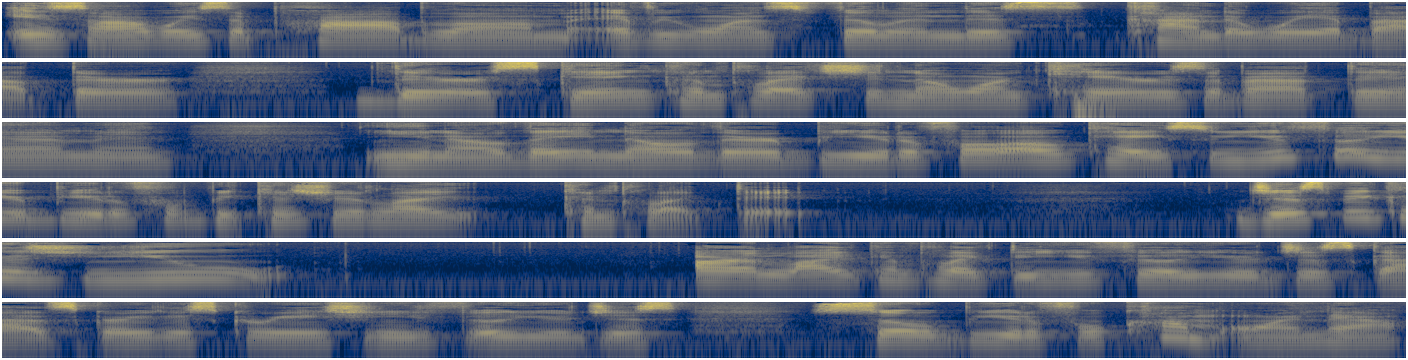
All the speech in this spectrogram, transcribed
it's always a problem. Everyone's feeling this kind of way about their their skin complexion. No one cares about them. And you know, they know they're beautiful. Okay, so you feel you're beautiful because you're light complected. Just because you are light complected, you feel you're just God's greatest creation. You feel you're just so beautiful. Come on now.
